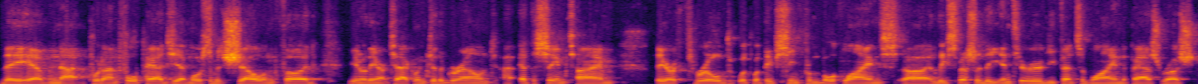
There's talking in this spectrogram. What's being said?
they have not put on full pads yet. Most of it's shell and thud. You know, they aren't tackling to the ground. At the same time, they are thrilled with what they've seen from both lines, uh, at least, especially the interior defensive line. The pass rush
